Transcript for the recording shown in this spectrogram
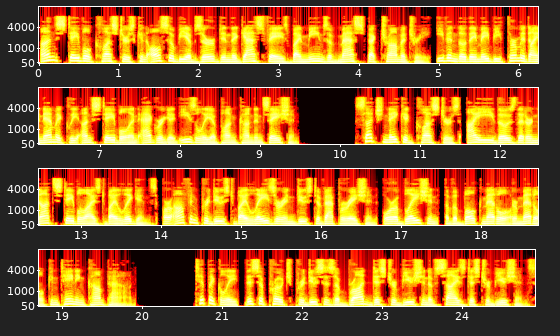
Unstable clusters can also be observed in the gas phase by means of mass spectrometry, even though they may be thermodynamically unstable and aggregate easily upon condensation. Such naked clusters, i.e. those that are not stabilized by ligands, are often produced by laser-induced evaporation, or ablation, of a bulk metal or metal-containing compound. Typically, this approach produces a broad distribution of size distributions.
